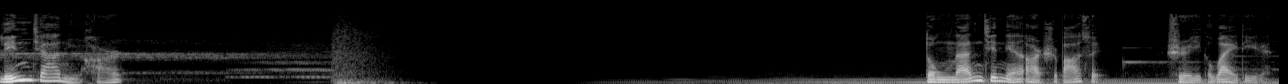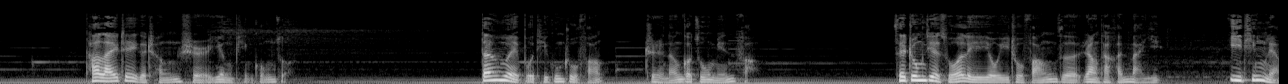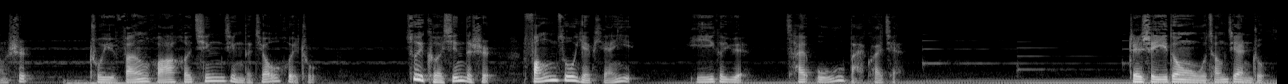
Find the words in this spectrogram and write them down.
邻家女孩。董楠今年二十八岁，是一个外地人。他来这个城市应聘工作，单位不提供住房，只能够租民房。在中介所里有一处房子让他很满意，一厅两室，处于繁华和清静的交汇处。最可心的是，房租也便宜，一个月才五百块钱。这是一栋五层建筑。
